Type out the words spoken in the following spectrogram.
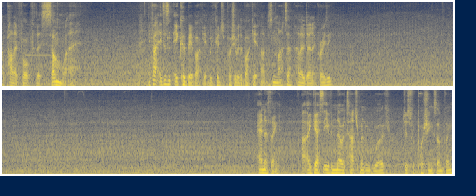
a pallet fork for this somewhere. In fact, it doesn't. It could be a bucket. We could just push it with a bucket. That doesn't matter. Hello, Donut Crazy. Anything. I guess even no attachment would work, just for pushing something.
